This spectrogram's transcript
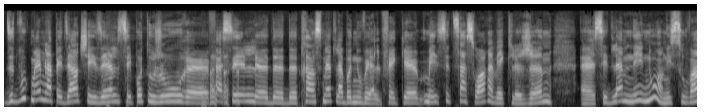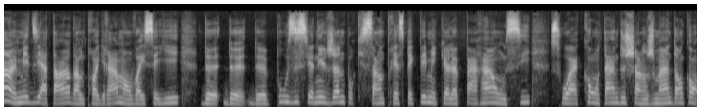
Dites-vous que même la pédiatre chez elle, c'est pas toujours... Euh, euh, facile de, de, transmettre la bonne nouvelle. Fait que, mais c'est de s'asseoir avec le jeune, euh, c'est de l'amener. Nous, on est souvent un médiateur dans le programme. On va essayer de, de, de positionner le jeune pour qu'il se sente respecté, mais que le parent aussi soit content du changement. Donc, on,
